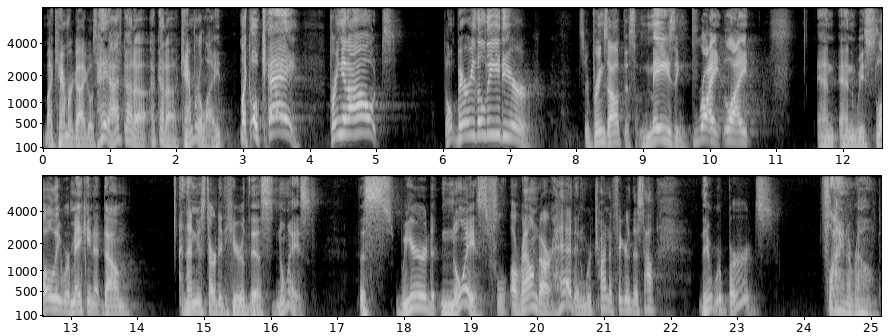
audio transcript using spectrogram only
my camera guy goes, Hey, I've got a, I've got a camera light. I'm like, okay, bring it out. Don't bury the lead here. So it brings out this amazing bright light. And, and we slowly were making it down. And then you started to hear this noise this weird noise around our head, and we're trying to figure this out. There were birds flying around.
